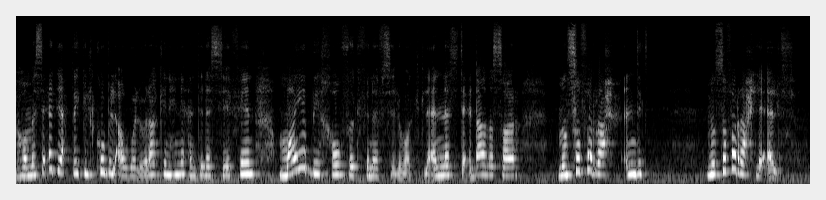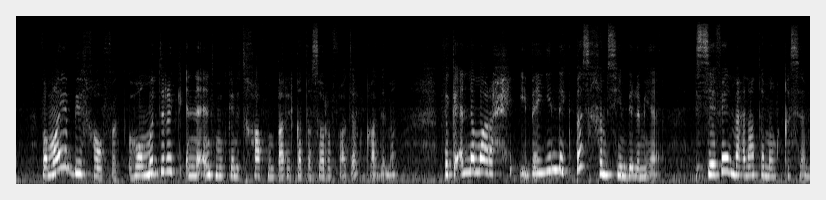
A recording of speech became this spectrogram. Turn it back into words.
هو مستعد يعطيك الكوب الأول ولكن هنا عندنا السيفين ما يبي يخوفك في نفس الوقت لأن استعداده صار من صفر راح عندك من صفر راح لألف فما يبي يخوفك. هو مدرك إن أنت ممكن تخاف من طريقة تصرفاته القادمة فكأنما راح يبين لك بس خمسين بالمية. السيفين معناته منقسم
